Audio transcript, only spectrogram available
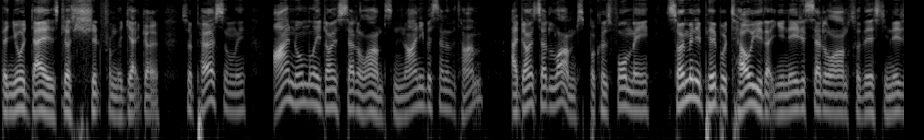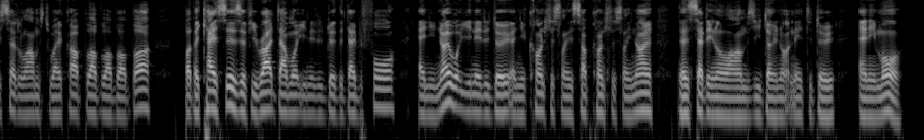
then your day is just shit from the get go. So personally, I normally don't set alarms 90% of the time. I don't set alarms because for me, so many people tell you that you need to set alarms for this, you need to set alarms to wake up, blah, blah, blah, blah. But the case is, if you write down what you need to do the day before and you know what you need to do and you consciously, subconsciously know, then setting alarms you do not need to do anymore.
